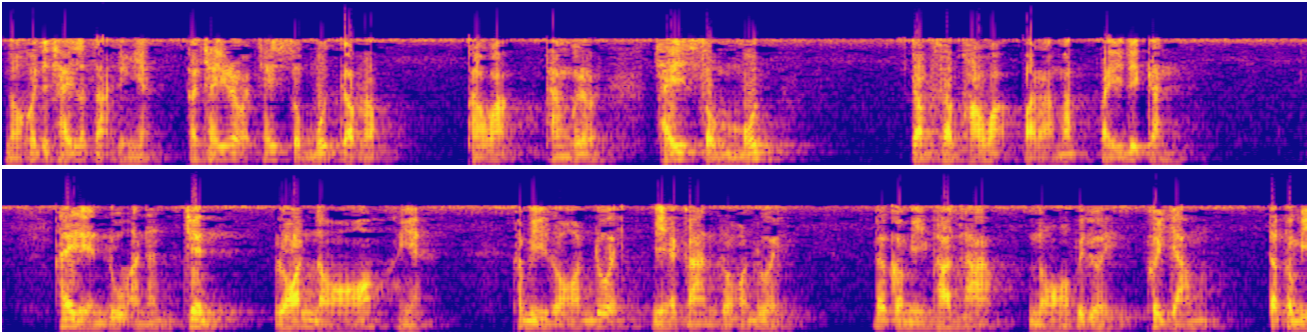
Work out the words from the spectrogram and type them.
หนอเขาจะใช้ลักษณะอย่างเงี้ยเขาใช้เรียกว่าใช้สมมุติกับเราภาวะธรรมก็เรียกว่าใช้สมมุติกับสภาวะปรามัดไปด้วยกัน ให้เรียนรู้อันนั้น เช่น ร้อนหนอเนี่ยเขามีร้อนด้วย มีอาการร้อนด้วย แล้วก็มีภาษาหนอไปด้วย เพื่อย้ำแล้วก็มี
